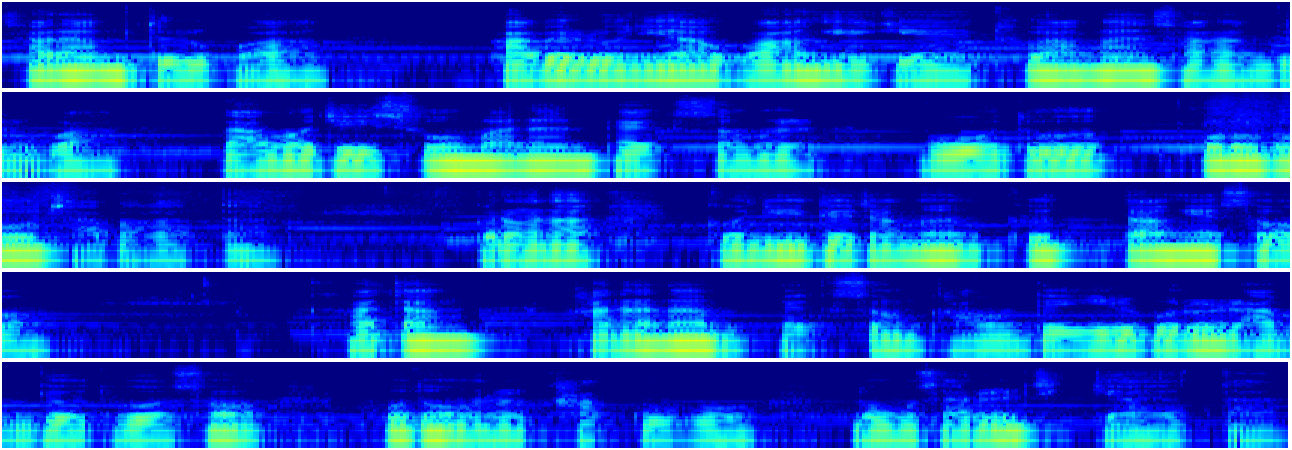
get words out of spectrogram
사람들과 바벨로니아 왕에게 투항한 사람들과 나머지 수많은 백성을 모두 포로로 잡아갔다. 그러나 근위 대장은 그 땅에서 가장 가난한 백성 가운데 일부를 남겨두어서 포도원을 가꾸고 농사를 짓게 하였다.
